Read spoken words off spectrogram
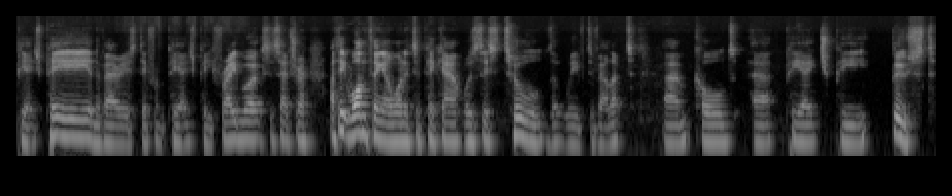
PHP and the various different PHP frameworks, etc. I think one thing I wanted to pick out was this tool that we've developed um, called uh, PHP Boost,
